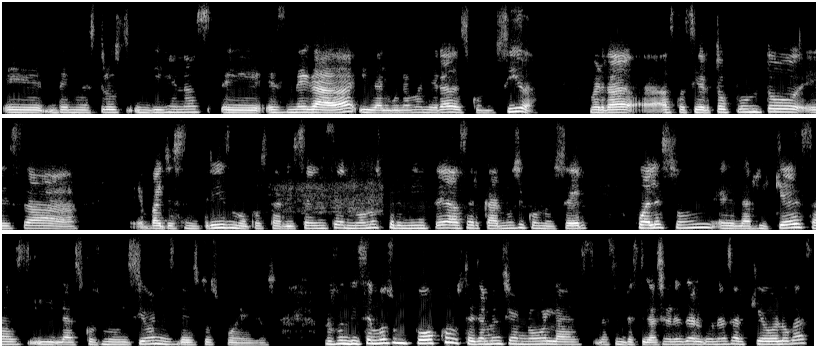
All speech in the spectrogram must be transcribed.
de nuestros indígenas es negada y de alguna manera desconocida, ¿verdad? Hasta cierto punto esa vallecentrismo costarricense no nos permite acercarnos y conocer cuáles son las riquezas y las cosmovisiones de estos pueblos. Profundicemos un poco, usted ya mencionó las, las investigaciones de algunas arqueólogas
